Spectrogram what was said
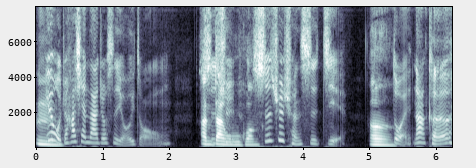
嗯，因为我觉得他现在就是有一种暗淡无光，失去全世界。嗯，对，那可能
